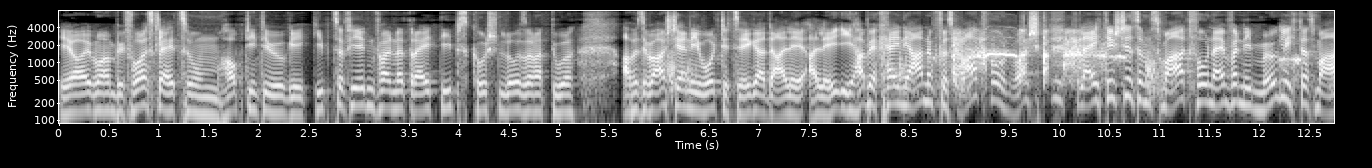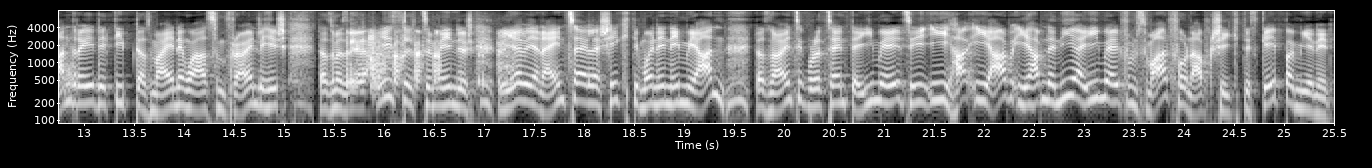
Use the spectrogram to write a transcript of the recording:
Ja, ich meine, bevor es gleich zum Hauptinterview geht, gibt es auf jeden Fall noch drei Tipps kostenloser Natur. Aber Sebastian, ich wollte jetzt eh gerade alle, alle, ich habe ja keine Ahnung für Smartphone, weißt Vielleicht ist es am Smartphone einfach nicht möglich, dass man Anrede tippt, dass man einigermaßen freundlich ist, dass man sich ein bisschen zumindest mir wie ein Einzeiler schickt. Ich meine, ich nehme an, dass 90% der E-Mails, ich, ich, ich habe ich hab noch nie eine E-Mail vom Smartphone abgeschickt. Das geht bei mir nicht.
